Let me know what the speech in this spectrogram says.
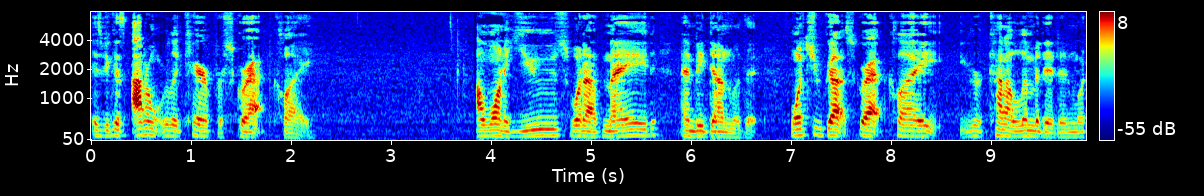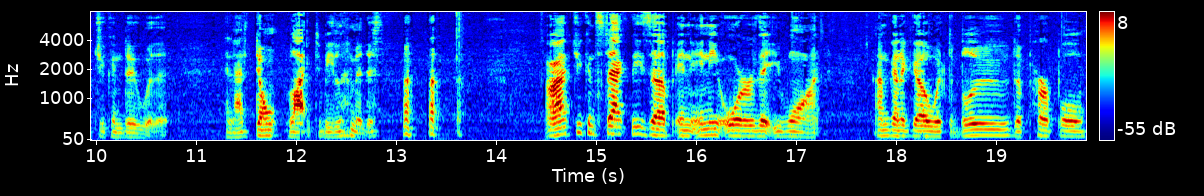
is because I don't really care for scrap clay. I want to use what I've made and be done with it. Once you've got scrap clay, you're kind of limited in what you can do with it and I don't like to be limited. Alright, you can stack these up in any order that you want. I'm going to go with the blue, the purple,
